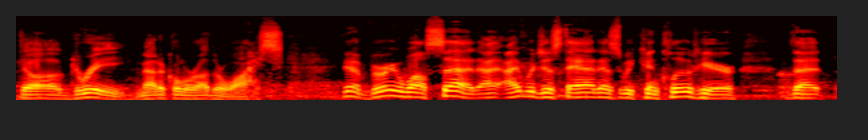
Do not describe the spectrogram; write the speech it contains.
degree, medical or otherwise. Yeah, very well said. I, I, would just add as we conclude here that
